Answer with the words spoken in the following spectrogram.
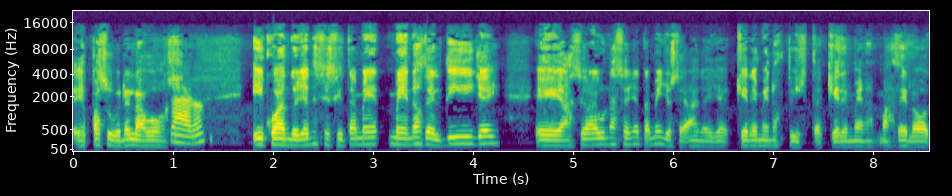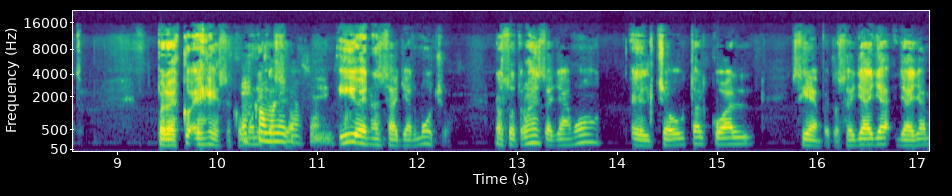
es para subirle la voz. Claro. Y cuando ella necesita menos del DJ, eh, hace alguna seña también, yo sé, ah, ella quiere menos pistas, quiere menos más del otro. Pero es, es eso, es comunicación. Y bueno, ensayar mucho. Nosotros ensayamos el show tal cual siempre. Entonces ya, ya, ya, ya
